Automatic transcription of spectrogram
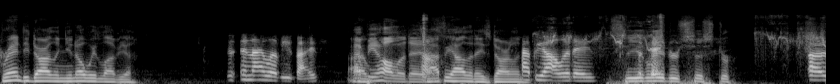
Brandy, darling, you know we love you. And I love you guys. Happy holidays. Happy holidays, darling. Happy holidays. See you Okay. later, sister. Uh,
